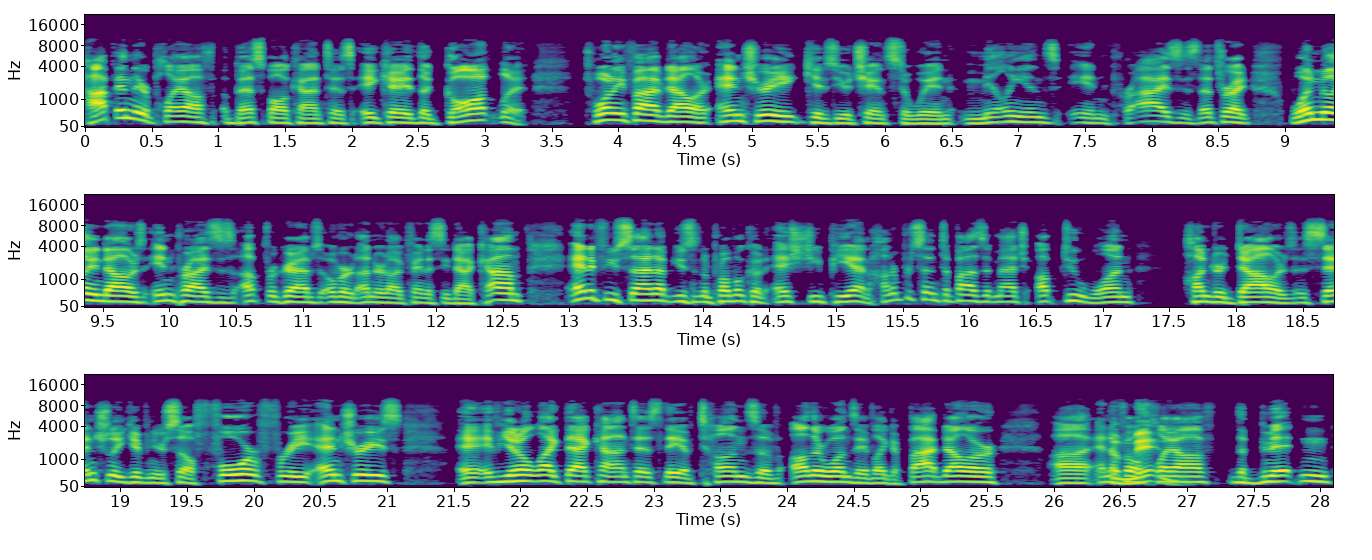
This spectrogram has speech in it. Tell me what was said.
Hop in their playoff best ball contest, aka the Gauntlet. $25 entry gives you a chance to win millions in prizes. That's right. $1 million in prizes up for grabs over at underdogfantasy.com. And if you sign up using the promo code SGPN, 100% deposit match up to $100, essentially giving yourself four free entries. If you don't like that contest, they have tons of other ones. They have like a five dollar uh, NFL playoff, the mitten.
